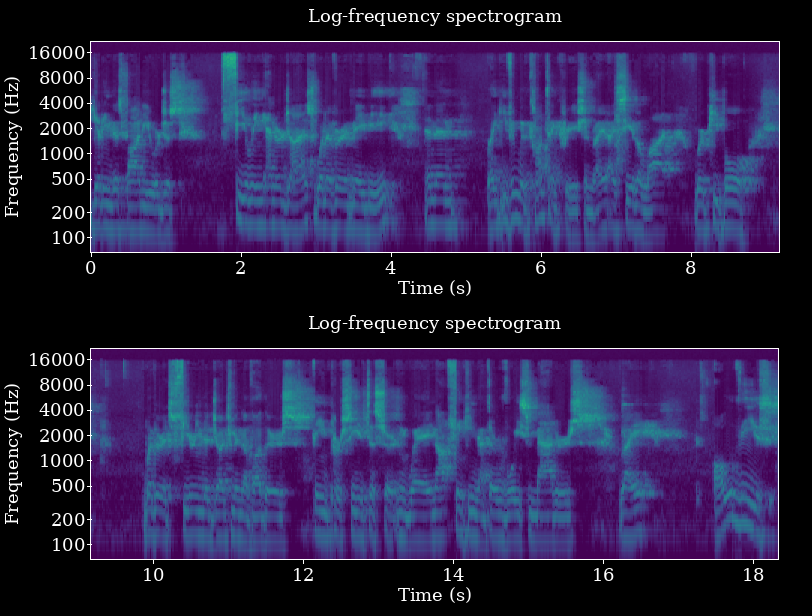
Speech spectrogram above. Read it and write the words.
getting this body or just feeling energized, whatever it may be. And then, like, even with content creation, right? I see it a lot where people, whether it's fearing the judgment of others, being perceived a certain way, not thinking that their voice matters, right? all of these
